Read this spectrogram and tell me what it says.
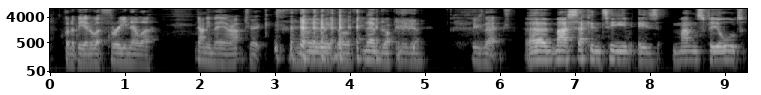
It's going to be another 3 0 Danny Mayor hat trick. Oh, here we go. Name dropping again. Who's next? Um, my second team is Mansfield.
